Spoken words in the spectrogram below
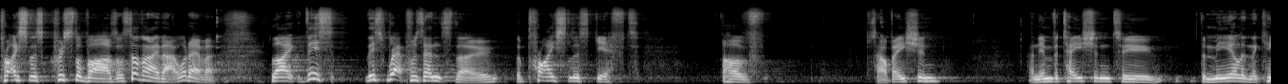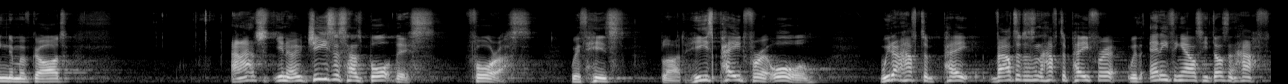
priceless crystal vase or something like that, whatever. Like this, this represents, though, the priceless gift of salvation, an invitation to the meal in the kingdom of God. And actually, you know, Jesus has bought this for us with his blood. He's paid for it all. We don't have to pay, Wouter doesn't have to pay for it with anything else. He doesn't have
